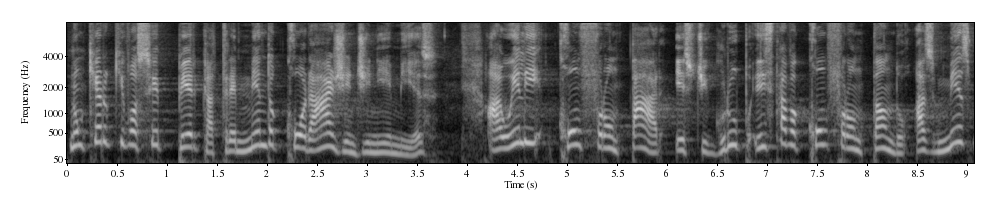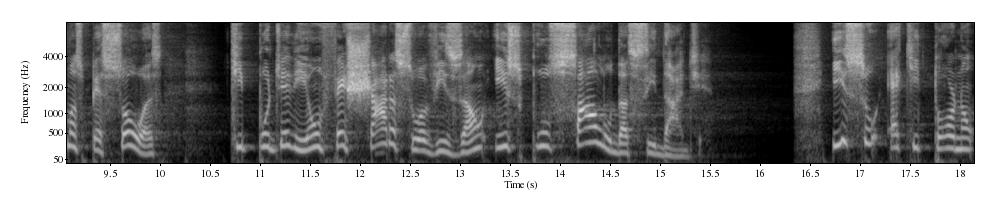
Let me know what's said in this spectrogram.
Não quero que você perca a tremenda coragem de Neemias. Ao ele confrontar este grupo, ele estava confrontando as mesmas pessoas que poderiam fechar a sua visão e expulsá-lo da cidade. Isso é que torna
